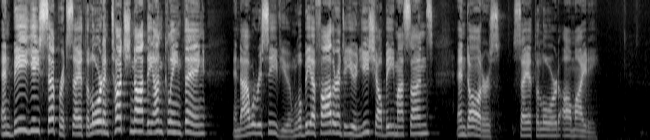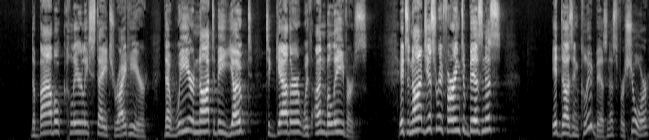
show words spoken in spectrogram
and be ye separate, saith the Lord, and touch not the unclean thing and I will receive you, and will be a father unto you, and ye shall be my sons and daughters, saith the Lord Almighty. The Bible clearly states right here that we are not to be yoked together with unbelievers. It's not just referring to business, it does include business for sure,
